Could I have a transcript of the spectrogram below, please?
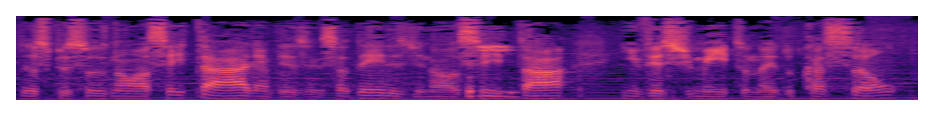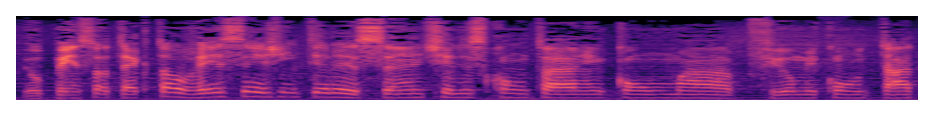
das pessoas não aceitarem a presença deles, de não aceitar investimento na educação. Eu penso até que talvez talvez seja interessante eles contarem com uma filme contar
